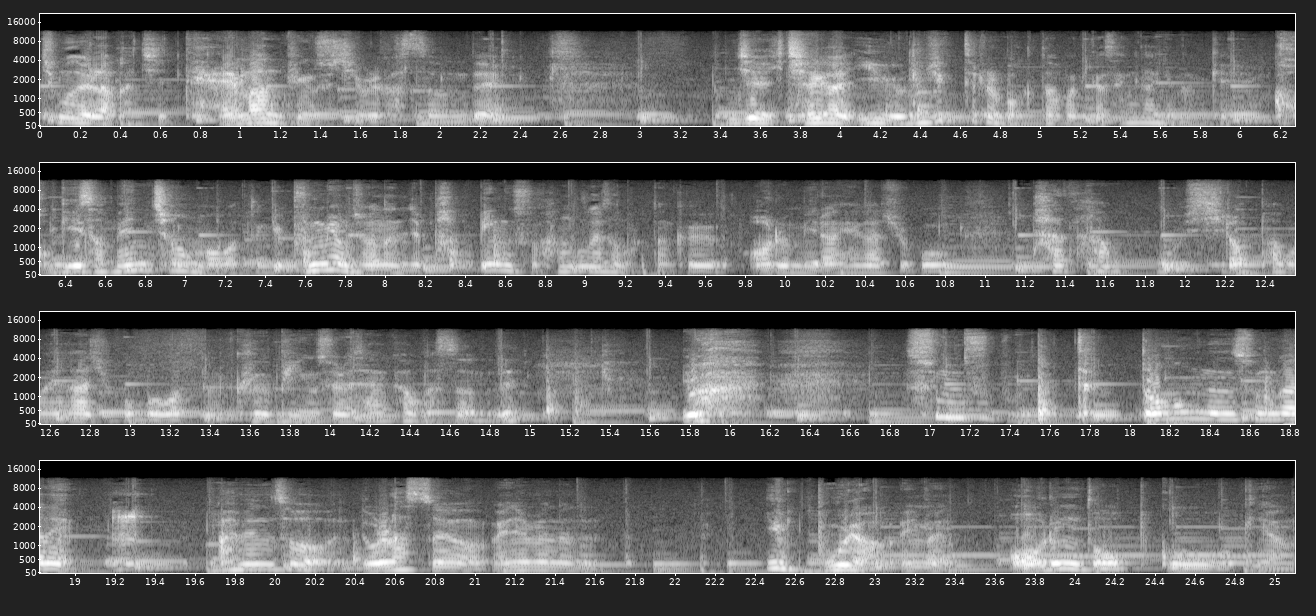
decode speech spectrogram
친구들이랑 같이 대만 빙수집을 갔었는데 이제 제가 이 음식들을 먹다 보니까 생각이 난 게 거기서 맨 처음 먹었던 게 분명 저는 이제 팥빙수 한국에서 먹던 그 얼음이랑 해가지고 팥하고 시럽하고 해가지고 먹었던 그 빙수를 생각하고 갔었는데 요 순두부 딱 떠먹는 순간에 음 하면서 놀랐어요. 왜냐면은 이게 뭐야? 왜냐면 얼음도 없고 그냥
